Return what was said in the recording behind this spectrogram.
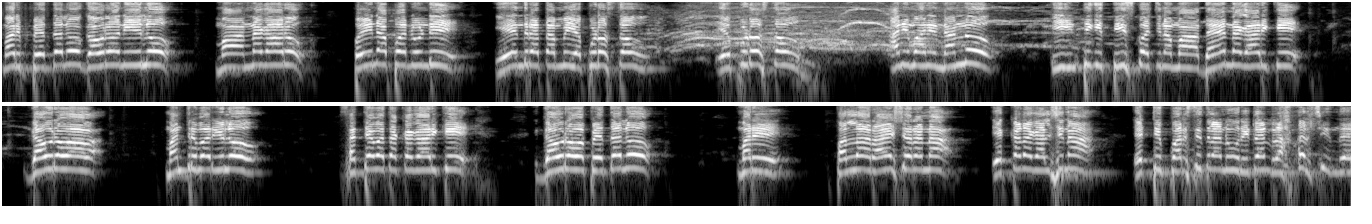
మరి పెద్దలు గౌరవనీయులు మా అన్నగారు పోయినప్పటి నుండి ఏంద్ర తమ్మి ఎప్పుడొస్తావు? ఎప్పుడొస్తావు? అని మరి నన్ను ఈ ఇంటికి తీసుకొచ్చిన మా దయన్న గారికి గౌరవ మంత్రివర్యులు సత్యవతక్క గారికి గౌరవ పెద్దలు మరి పల్లా రాజేశ్వరన్న ఎక్కడ కలిసినా ఎట్టి పరిస్థితులను రిటర్న్ రావాల్సిందే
